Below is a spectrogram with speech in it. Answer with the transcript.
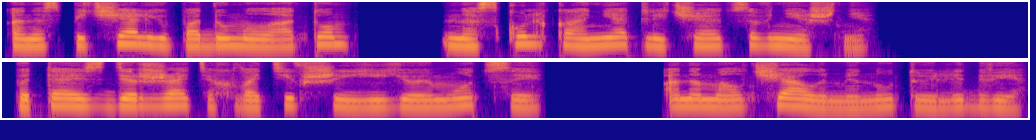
Она с печалью подумала о том, насколько они отличаются внешне. Пытаясь сдержать охватившие ее эмоции, она молчала минуту или две.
